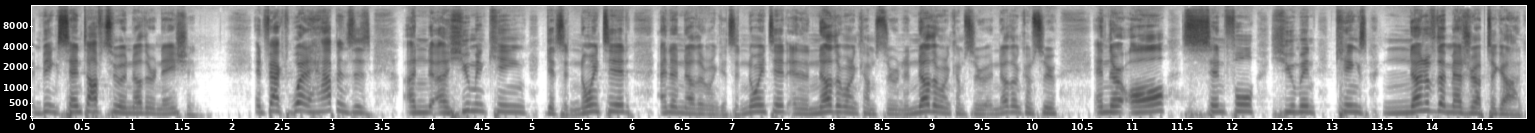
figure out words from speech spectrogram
and being sent off to another nation. In fact, what happens is a, a, human king gets anointed, and another one gets anointed, and another one comes through, and another one comes through, and another one comes through, and they're all sinful human kings. None of them measure up to God.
